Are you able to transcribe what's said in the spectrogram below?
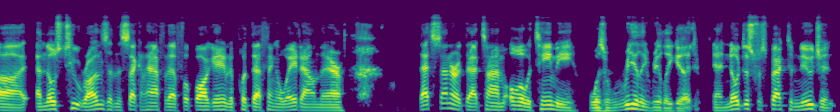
uh, and those two runs in the second half of that football game to put that thing away down there. That center at that time, Oluwatimi, was really, really good. And no disrespect to Nugent,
